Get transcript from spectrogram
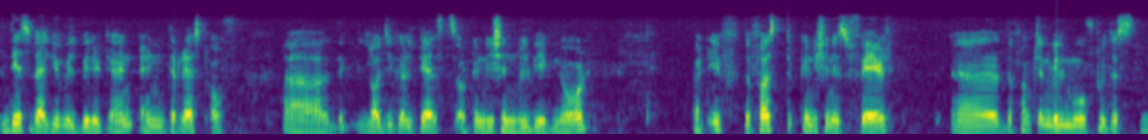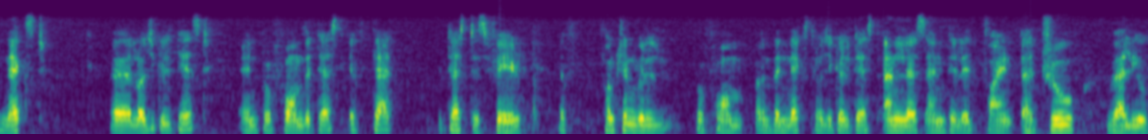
this value will be returned and the rest of uh, the logical tests or condition will be ignored. But if the first condition is failed uh, the function will move to this next uh, logical test and perform the test. If that test is failed function will perform uh, the next logical test unless until it find a true value.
